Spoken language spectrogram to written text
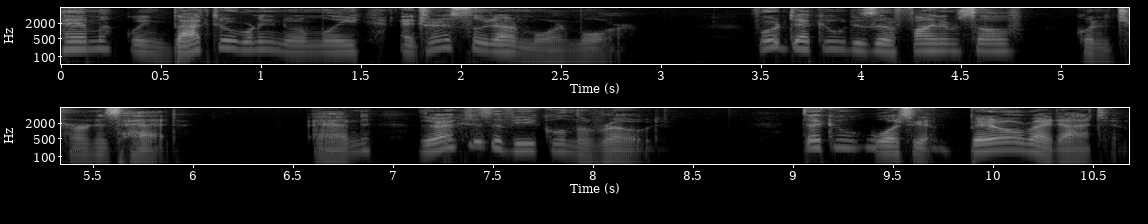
him going back to running normally and trying to slow down more and more. For Deku is going to find himself going to turn his head. And there actually is a vehicle in the road. Deku watching it barrel right at him.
